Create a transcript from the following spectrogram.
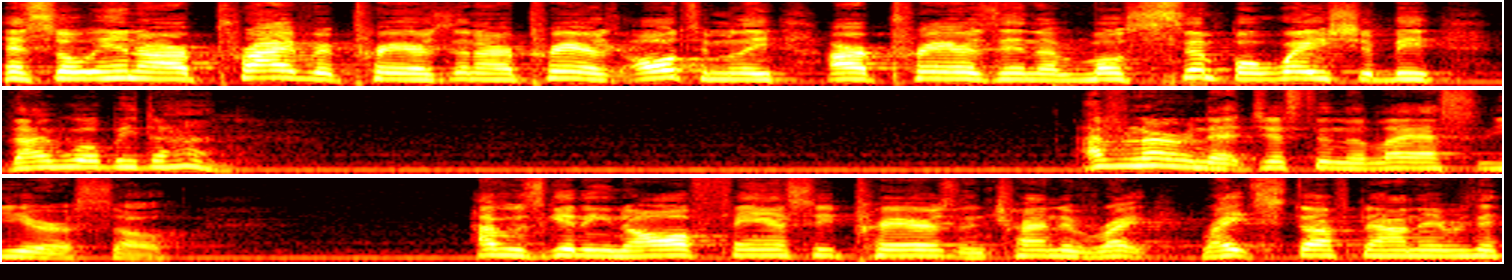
And so, in our private prayers, in our prayers, ultimately, our prayers in the most simple way should be, Thy will be done. I've learned that just in the last year or so. I was getting all fancy prayers and trying to write, write stuff down and everything.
